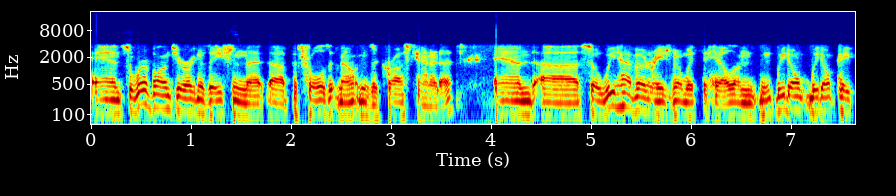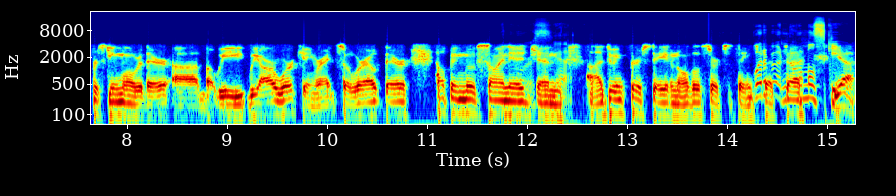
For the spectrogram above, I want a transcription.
and so we're a volunteer organization that uh, patrols at mountains across Canada, and uh, so we have an arrangement with the Hill, and we don't we don't pay for skiing we're there, uh, but we we are working right. So we're out there helping move signage course, and yeah. uh, doing first aid and all those sorts of things. What But, about normal uh, yeah.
